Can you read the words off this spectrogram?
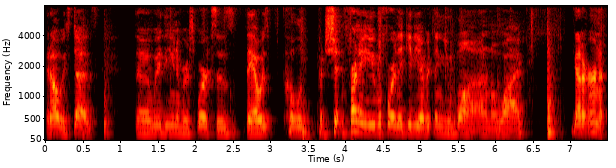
It always does. The way the universe works is they always pull put shit in front of you before they give you everything you want. I don't know why. You got to earn it.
